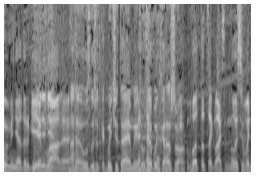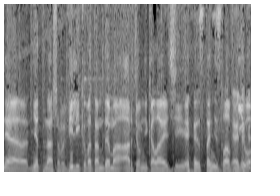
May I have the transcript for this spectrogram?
у меня другие Не-не-не. планы. Ага, Услышат, как мы читаем, и это уже будет хорошо. Вот тут согласен. Но сегодня нет нашего великого тандема Артем Николаевич и Станислав Это, Кио.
